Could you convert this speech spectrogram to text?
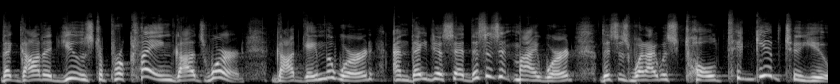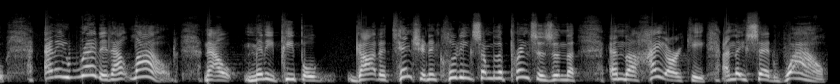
that God had used to proclaim God's word. God gave them the word, and they just said, This isn't my word. This is what I was told to give to you. And he read it out loud. Now, many people got attention, including some of the princes and the, and the hierarchy, and they said, Wow,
